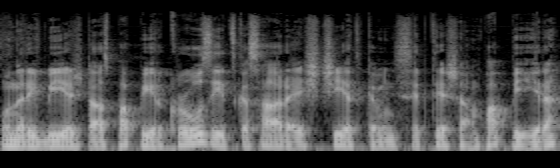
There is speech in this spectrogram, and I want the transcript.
un arī bieži tās papīra krūzītes, kas ārēji šķiet, ka viņas ir tiešām papīra,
